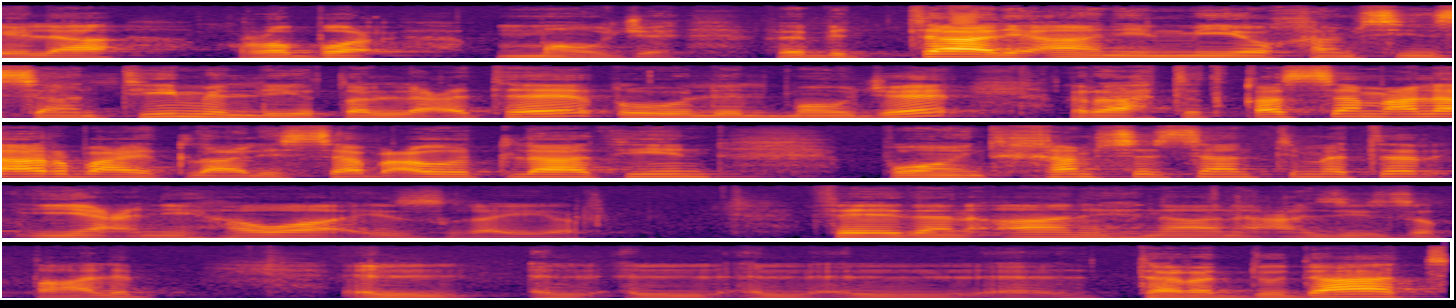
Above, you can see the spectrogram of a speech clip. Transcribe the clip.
إلى ربع موجة. فبالتالي أني ال 150 سنتيم اللي طلعتها طول الموجة راح تتقسم على أربعة يطلع لي 37.5 سنتيمتر يعني هواء صغير. فإذا أنا هنا عزيز الطالب الترددات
